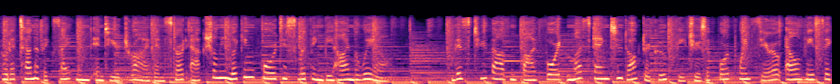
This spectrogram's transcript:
Put a ton of excitement into your drive and start actually looking forward to slipping behind the wheel. This 2005 Ford Mustang 2 Dr. Coupe features a 4.0 LV6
